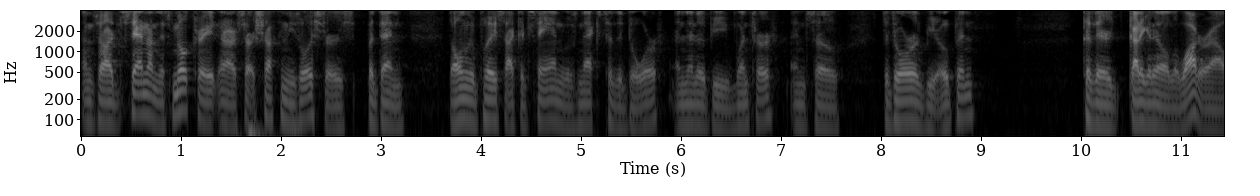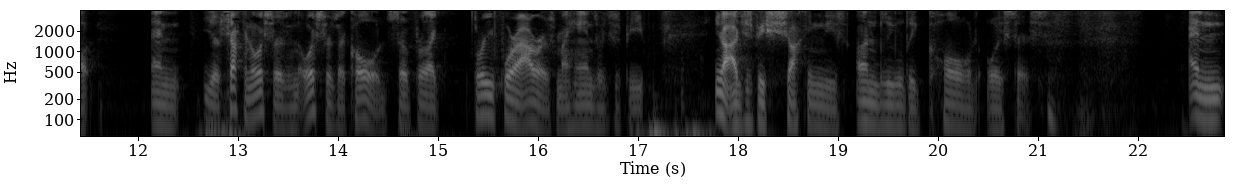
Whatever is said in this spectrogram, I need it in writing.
And so I'd stand on this milk crate and I'd start shucking these oysters. But then the only place I could stand was next to the door, and then it'd be winter, and so the door would be open because they're got to get all the water out. And you're shucking oysters, and the oysters are cold. So for like three, four hours, my hands would just be, you know, I'd just be shucking these unbelievably cold oysters. and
